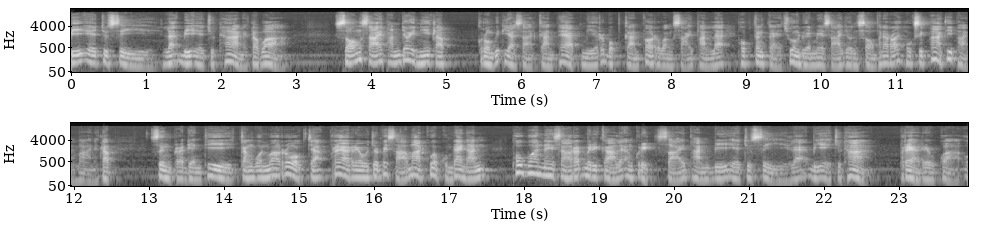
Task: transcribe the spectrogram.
BA.4 และ BA.5 นะครับว่า 2 สายพันธุ์ย่อยนี้ครับ กรมวิทยาศาสตร์การแพทย์มีระบบการเฝ้าระวังสายพันธุ์และพบตั้งแต่ช่วงเดือนเมษายน 2565 ที่ผ่านมานะครับ ซึ่งประเด็นที่กังวลว่าโรคจะแพร่เร็วจนไม่สามารถควบคุมได้นั้น พบว่าในสหรัฐอเมริกาและอังกฤษสายพันธุ์ BA.4 และ BA.5 แพร่เร็วกว่าโอ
